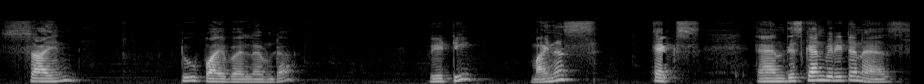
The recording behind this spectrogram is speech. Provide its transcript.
sine 2 pi by lambda Vt minus x. And this can be written as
